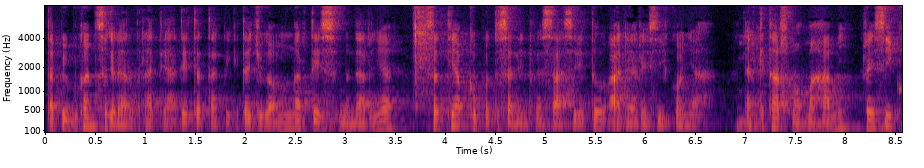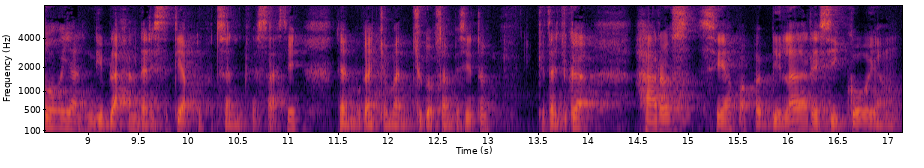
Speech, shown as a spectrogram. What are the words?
tapi bukan sekedar berhati-hati tetapi kita juga mengerti sebenarnya setiap keputusan investasi itu ada risikonya. Dan kita harus memahami risiko yang di belakang dari setiap keputusan investasi. Dan bukan cuma cukup sampai situ. Kita juga harus siap apabila risiko yang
